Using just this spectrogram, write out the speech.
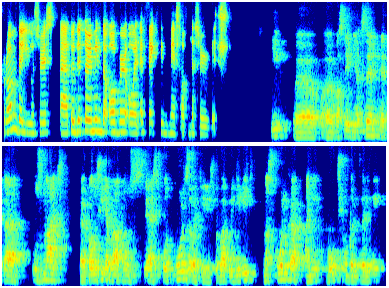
from the users uh, to determine the overall effectiveness of the service. И э, э, последняя цель – это узнать, э, получить обратную связь от пользователей, чтобы определить, насколько они в общем удовлетворены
